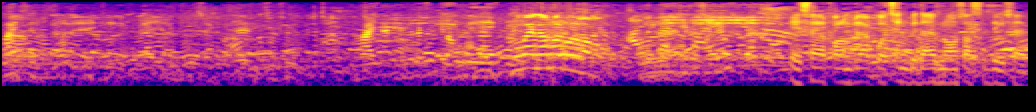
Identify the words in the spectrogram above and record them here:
five mobile number বলো বাবু। এসআইয়ের ফর্ম ফিল আপ করছেন বিধায়ক নওসাদ সিদ্দিকী সাহেব।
